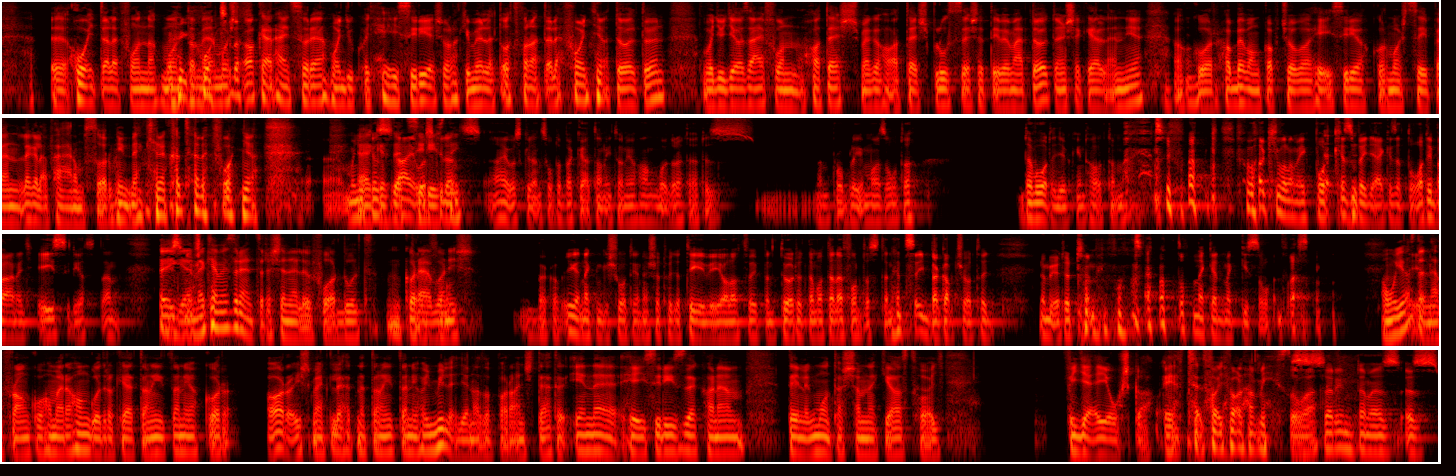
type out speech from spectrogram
uh, hogy telefonnak mondta, mert most telefon. akárhányszor elmondjuk, hogy Hey Siri, és valaki mellett ott van a telefonja a töltőn, vagy ugye az iPhone 6S, meg a 6S Plus esetében már töltőn se kell lennie, akkor ha be van kapcsolva a Hey Siri, akkor most szépen legalább háromszor mindenkinek a telefonja Mondjuk ez iOS 9, iOS 9 óta be kell tanítani a hangodra, tehát ez nem probléma azóta. De volt egyébként, hallottam már, hogy valaki, valamelyik podcastban egy elkezdett ordibálni egy Hey Siri, aztán... Igen, nekem ez rendszeresen előfordult korábban telefon. is. Bekap... Igen, nekünk is volt ilyen eset, hogy a tévé alatt, vagy éppen töltöttem a telefont, aztán egyszer így bekapcsolt, hogy nem értettem, mit mondtál, ott neked meg kiszólt. Amúgy az lenne frankó, ha már a hangodra kell tanítani, akkor arra is meg lehetne tanítani, hogy mi legyen az a parancs. Tehát én ne hey hanem tényleg mondhassam neki azt, hogy figyelj Jóska, érted, vagy valami, szóval. Szerintem ez, ez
